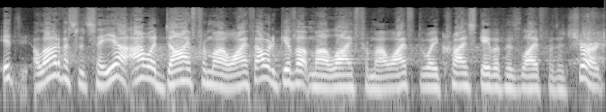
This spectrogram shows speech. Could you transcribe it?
it, a lot of us would say, Yeah, I would die for my wife. I would give up my life for my wife the way Christ gave up his life for the church.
